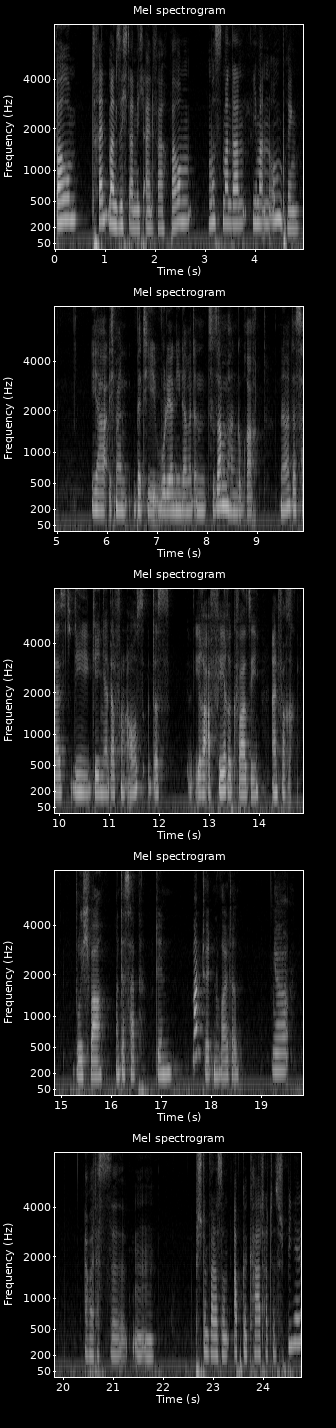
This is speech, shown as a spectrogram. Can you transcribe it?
Warum trennt man sich dann nicht einfach? Warum muss man dann jemanden umbringen? Ja, ich meine, Betty wurde ja nie damit in Zusammenhang gebracht. Ne? Das heißt, die gehen ja davon aus, dass ihre Affäre quasi einfach durch war und deshalb den Mann töten wollte. Ja, aber das, äh, n -n. bestimmt war das so ein abgekatertes Spiel.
